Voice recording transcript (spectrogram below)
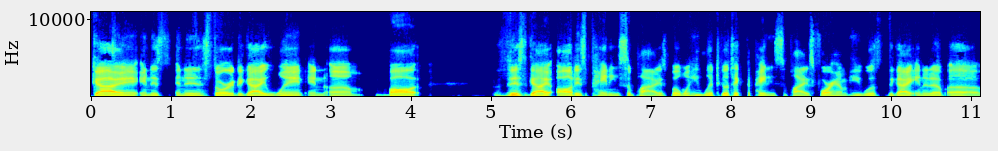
guy in this in this story, the guy went and um bought this guy all his painting supplies, but when he went to go take the painting supplies for him, he was the guy ended up uh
